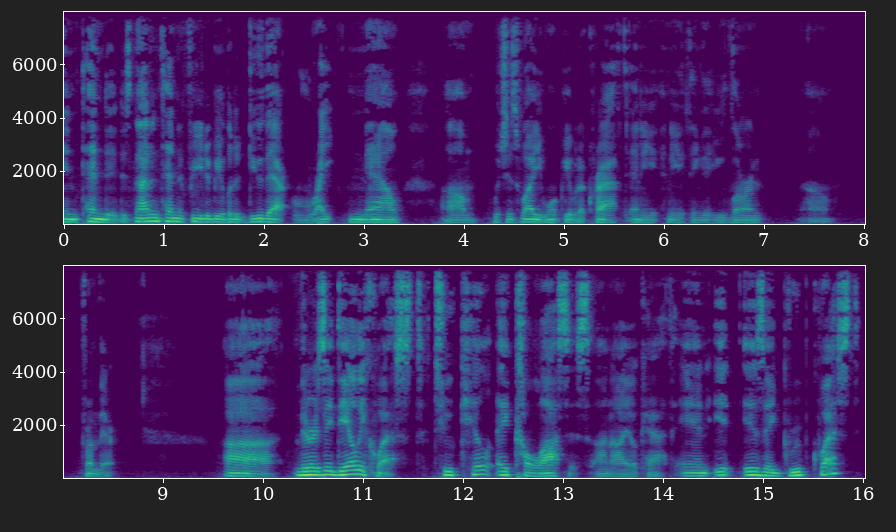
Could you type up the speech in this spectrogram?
intended. It's not intended for you to be able to do that right now, um, which is why you won't be able to craft any anything that you learn um, from there. Uh, there is a daily quest to kill a colossus on Iokath, and it is a group quest,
